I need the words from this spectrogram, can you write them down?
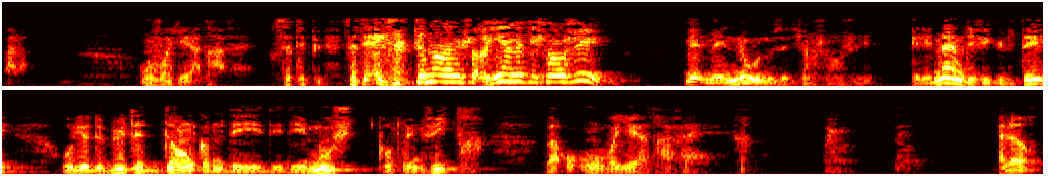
Voilà, on voyait à travers. C'était, c'était exactement la même chose. Rien n'était changé. Mais, mais nous, nous étions changés. Et les mêmes difficultés, au lieu de buter dedans comme des, des, mouches contre une vitre, bah, on, on voyait à travers. Alors,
